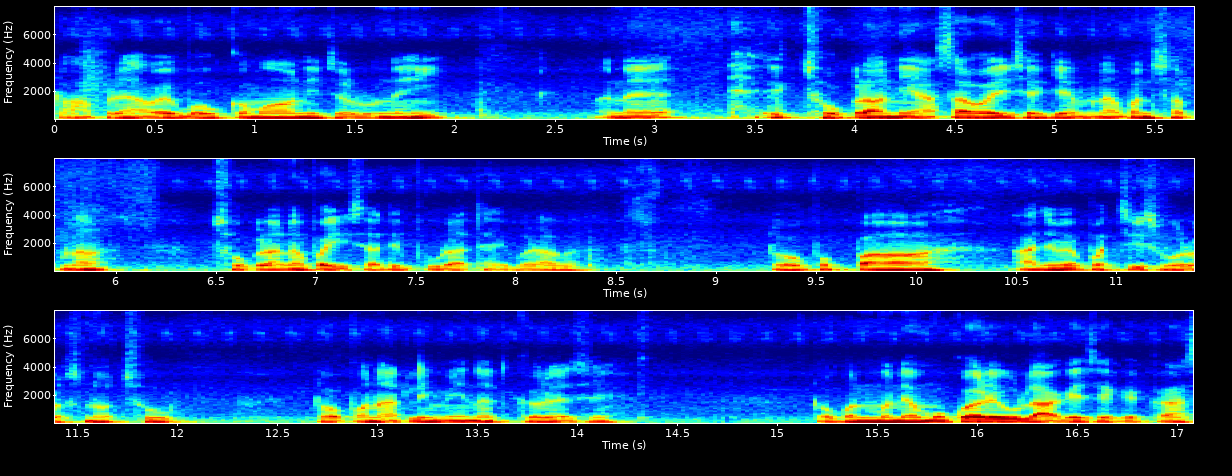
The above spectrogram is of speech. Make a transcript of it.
તો આપણે હવે બહુ કમાવાની જરૂર નહીં. અને એક છોકરાની આશા હોય છે કે એમના પણ સપના છોકરાના પૈસાથી પૂરા થાય, બરાબર? તો પપ્પા, આજે મેં પચીસ વર્ષનો છું, તો પણ આટલી મહેનત કરે છે. તો પણ મને અમુક વાર એવું લાગે છે કે કાશ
